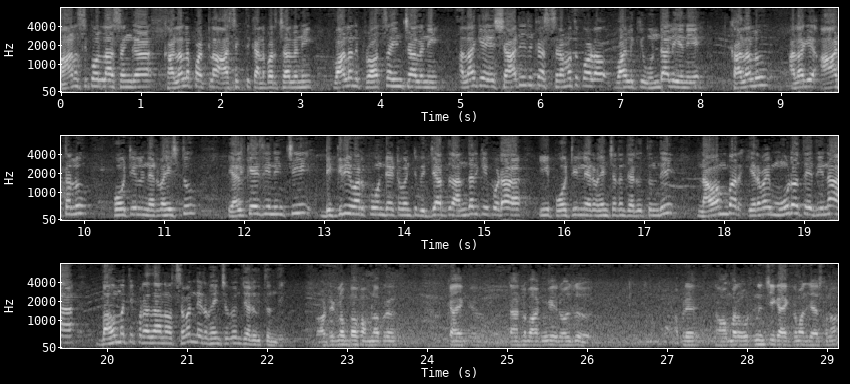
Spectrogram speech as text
మానసికోల్లాసంగా కళల పట్ల ఆసక్తి కనబరచాలని వాళ్ళని ప్రోత్సహించాలని అలాగే శారీరక శ్రమత కూడా వాళ్ళకి ఉండాలి అని కళలు అలాగే ఆటలు పోటీలు నిర్వహిస్తూ ఎల్కేజీ నుంచి డిగ్రీ వరకు ఉండేటువంటి విద్యార్థులందరికీ కూడా ఈ పోటీలు నిర్వహించడం జరుగుతుంది. నవంబర్ ఇరవై మూడో తేదీన బహుమతి ప్రధానోత్సవం నిర్వహించడం జరుగుతుంది. రోటరీ క్లబ్ ఆఫ్ అమలాపురం దాంట్లో భాగంగా ఈరోజు అప్పుడే నవంబర్ ఒకటి నుంచి కార్యక్రమాలు చేస్తున్నాం.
